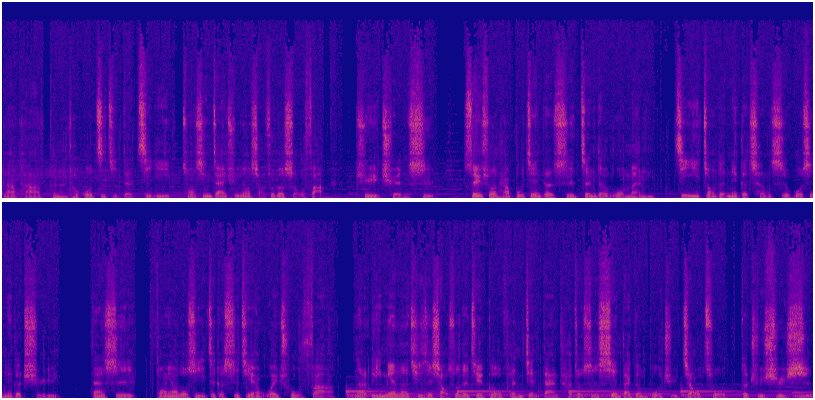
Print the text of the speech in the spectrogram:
那他可能透过自己的记忆，重新再去用小说的手法去诠释，所以说它不见得是真的我们记忆中的那个城市或是那个区域，但是同样都是以这个事件为出发。那里面呢，其实小说的结构很简单，它就是现代跟过去交错的去叙事，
